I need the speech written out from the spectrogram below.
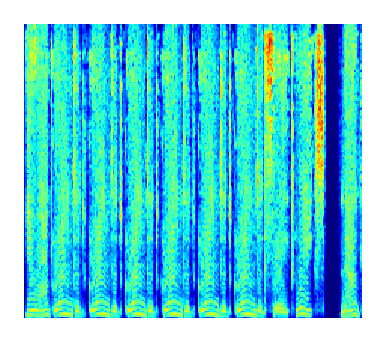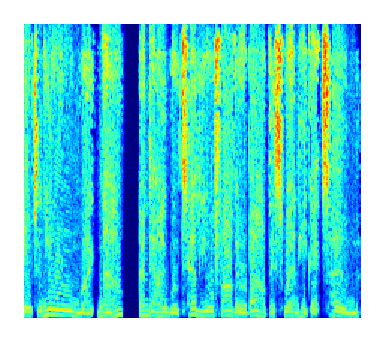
You are grounded grounded grounded grounded grounded grounded for 8 weeks. Now go to your room right now, and I will tell your father about this when he gets home.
